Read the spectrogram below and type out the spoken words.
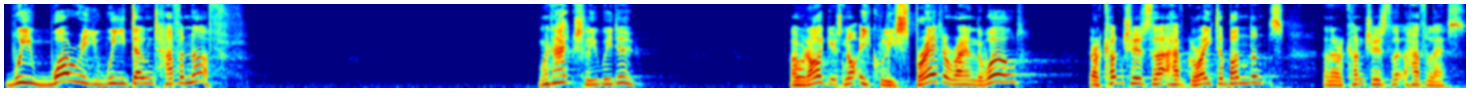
we worry we don't have enough. When actually we do. I would argue it's not equally spread around the world. There are countries that have great abundance, and there are countries that have less.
